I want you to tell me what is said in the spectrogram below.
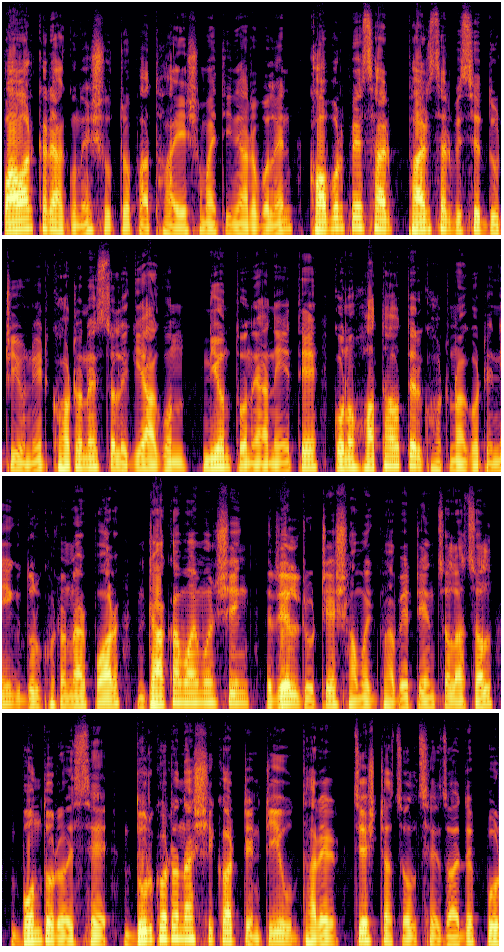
পাওয়ার কারে আগুনের সূত্রপাত হয়। এ সময় তিনি আরও বলেন, খবর পেয়ে ফায়ার সার্ভিসের দুটি ইউনিট ঘটনাস্থলে গিয়ে আগুন নিয়ন্ত্রণে আনে। এতে কোনো হতাহতের ঘটনা ঘটেনি। দুর্ঘটনার পর ঢাকা ময়মনসিংহ রেল রুটে সাময়িকভাবে ট্রেন চলাচল বন্ধ রয়েছে। দুর্ঘটনার শিকার ট্রেনটি উদ্ধারের চেষ্টা চলছে। জয়দেবপুর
